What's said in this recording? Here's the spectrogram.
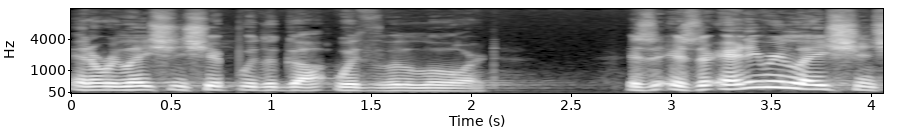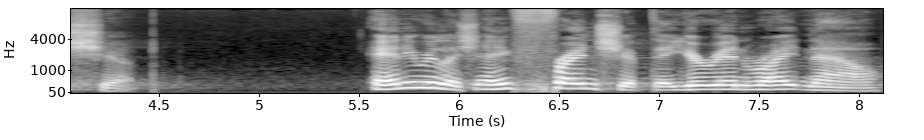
in a relationship with the, God, with the Lord? Is, is there any relationship any relation, any friendship that you're in right now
